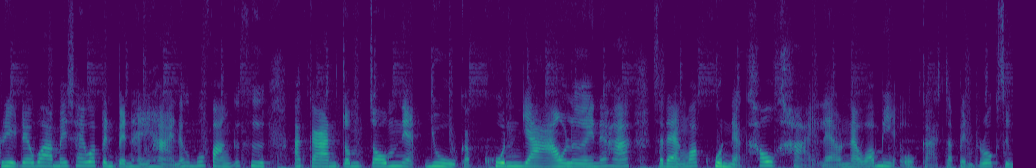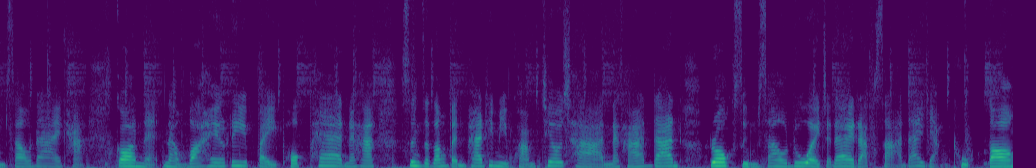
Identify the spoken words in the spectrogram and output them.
เรียกได้ว่าไม่ใช่ว่าเป็นเป็นหายๆนะคุณผู้ฟังก็คือ อาการจมๆเนี่ยอยู่กับคุณยาวเลยนะคะ แสดงว่าคุณเนี่ยเข้าข่ายแล้วนะว่ามีโอกาสจะเป็นโรคซึมเศร้าได้ค่ะ ก็แนะนำว่าให้รีบไปพบแพทย์นะคะ ซึ่งจะต้องเป็นแพทย์ที่มีความเชี่ยวชาญนะคะ ด้านโรคซึมเศร้าด้วยจะได้รักษาได้อย่างถูกต้อง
